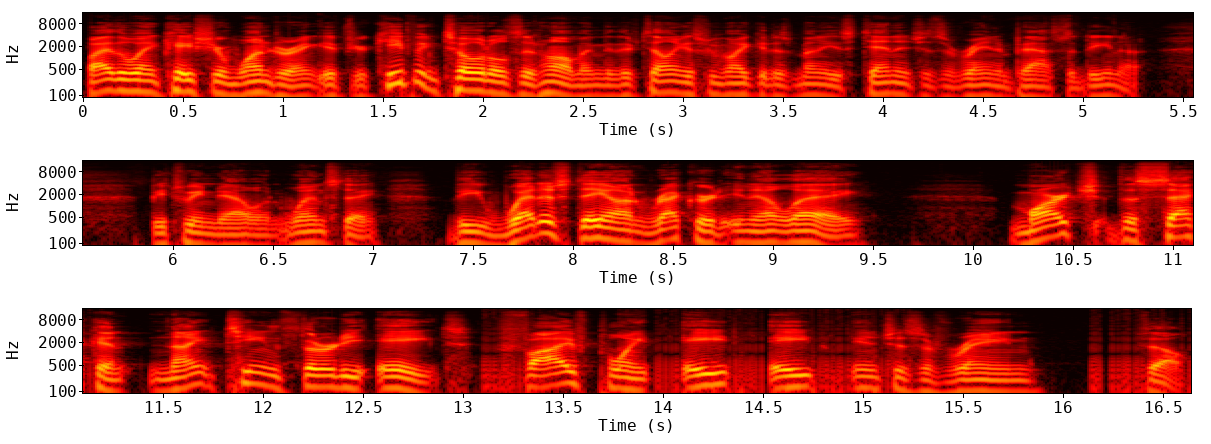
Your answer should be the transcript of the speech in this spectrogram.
By the way, in case you're wondering, if you're keeping totals at home, I mean, they're telling us we might get as many as 10 inches of rain in Pasadena. between now and Wednesday. The wettest day on record in LA, March the 2nd, 1938, 5.88 inches of rain fell.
